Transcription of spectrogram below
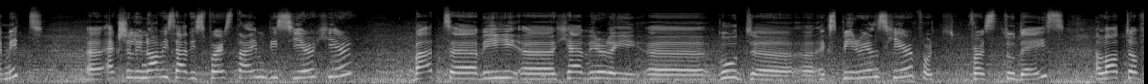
Emit. Uh, actually, Novi Sad is first time this year here, but uh, we uh, have really uh, good uh, uh, experience here for first two days. A lot of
